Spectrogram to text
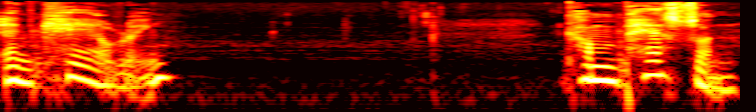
and caring. Compassion,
